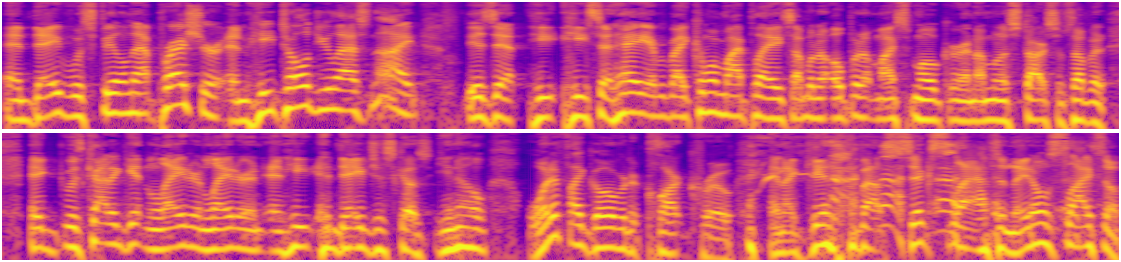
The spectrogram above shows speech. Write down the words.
and Dave was feeling that pressure. And he told you last night is that he, he said, Hey, everybody come to my place. I'm going to open up my smoker and I'm going to start some stuff. And it was kind of getting later and later. And, and he, and Dave just goes, you know, what if I go over to Clark Crew and I get about six slabs and they don't slice them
